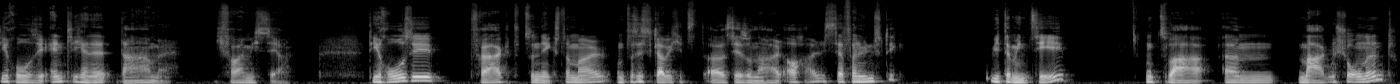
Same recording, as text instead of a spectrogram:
Die Rosi, endlich eine Dame. Ich freue mich sehr. Die Rosi fragt zunächst einmal, und das ist, glaube ich, jetzt äh, saisonal auch alles sehr vernünftig, Vitamin C, und zwar ähm, magenschonend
